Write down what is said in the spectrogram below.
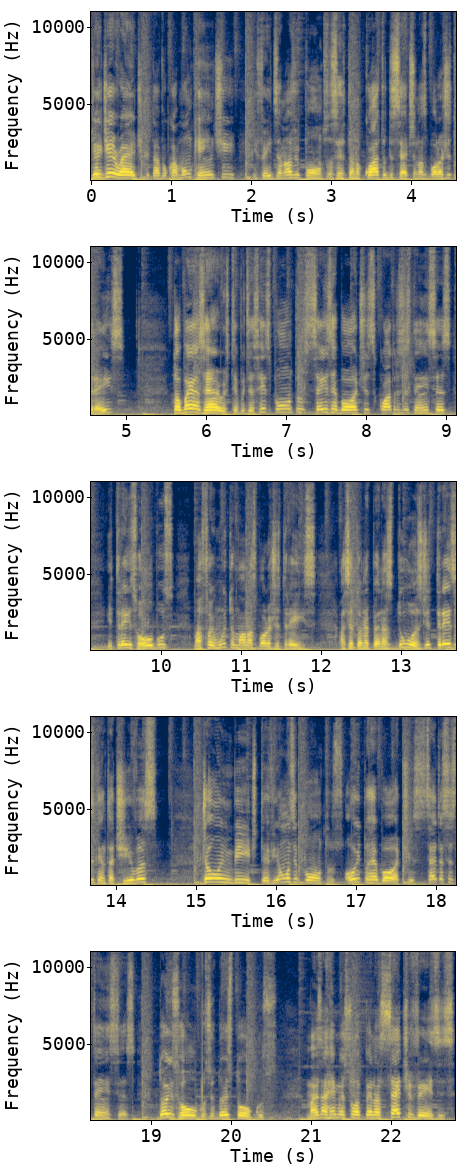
JJ que estava com a mão quente e fez 19 pontos, acertando 4 de 7 nas bolas de 3. Tobias Harris teve 16 pontos, 6 rebotes, 4 assistências e 3 roubos, mas foi muito mal nas bolas de 3, acertando apenas 2 de 13 tentativas. Joel Embiid teve 11 pontos, 8 rebotes, 7 assistências, 2 roubos e 2 tocos, mas arremessou apenas 7 vezes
